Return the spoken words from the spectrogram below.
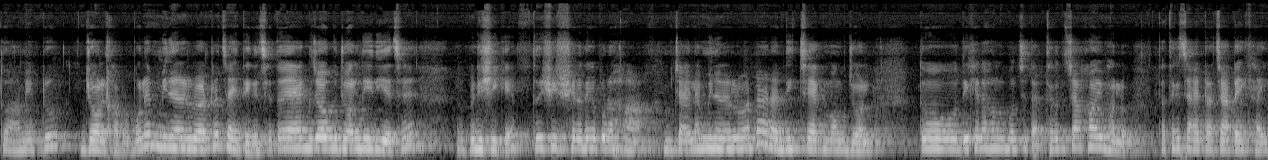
তো আমি একটু জল খাব বলে মিনারেল ওয়াটার চাইতে গেছে। তো এক জগ জল দিয়ে দিয়েছে ঋষিকে। তো ঋষি সেটা থেকে পুরো, হাঁ চাইলাম মিনারেল ওয়াটার আর দিচ্ছে এক মগ জল। তো দেখে তখন বলছে, তার থেকে তো চা খাওয়াই ভালো, তার থেকে চাটা, চাটাই খাই।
